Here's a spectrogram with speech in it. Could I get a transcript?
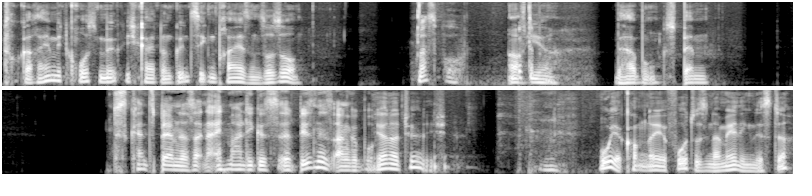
Druckerei mit großen Möglichkeiten und günstigen Preisen. So, so. Was? Wo? Auf den hier. Werbung, Spam. Das ist kein Spam, das ist ein einmaliges äh, Business-Angebot. Ja, natürlich. Oh, hier kommen neue Fotos in der Mailingliste.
